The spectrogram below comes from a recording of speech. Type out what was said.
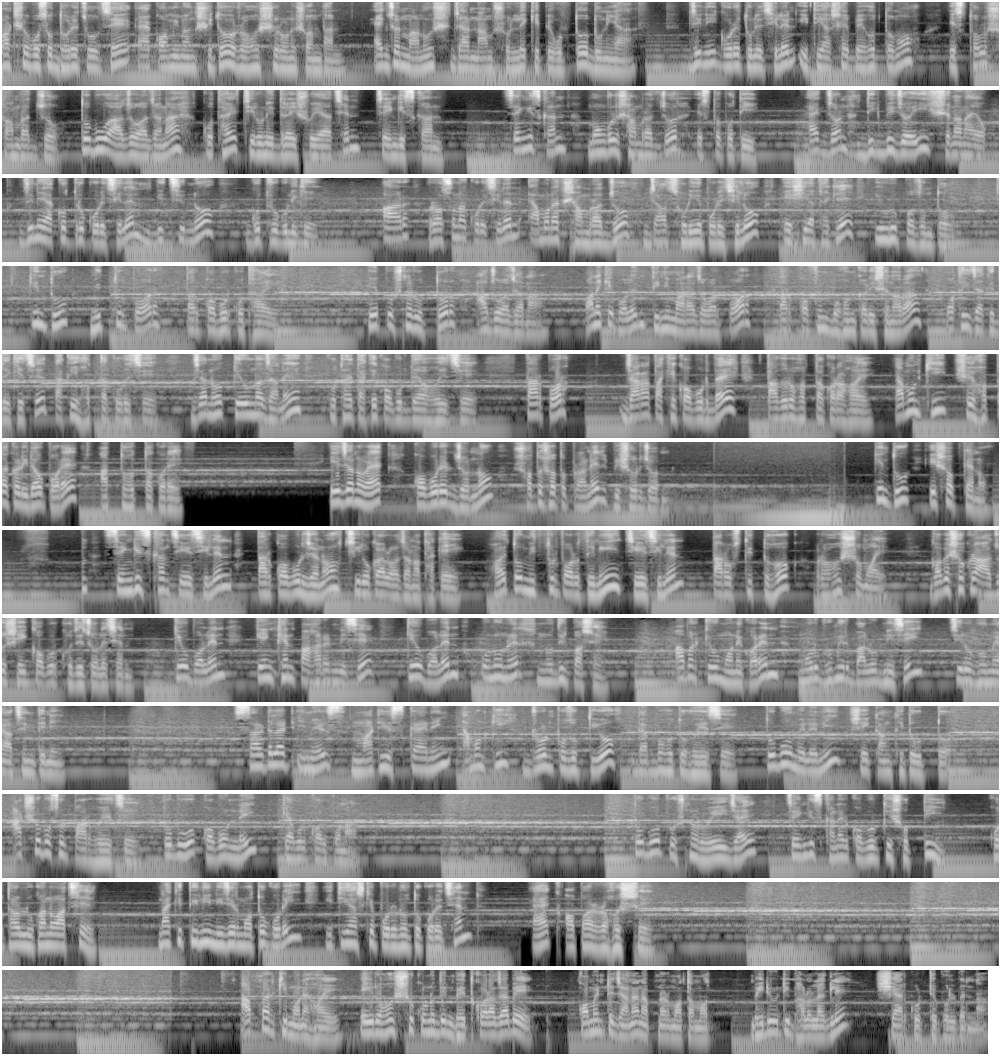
আটশো বছর ধরে চলছে এক অমীমাংসিত রহস্যের অনুসন্ধান। একজন মানুষ যার নাম শুনলে কেঁপে উঠত দুনিয়া। যিনি গড়ে তুলেছিলেন ইতিহাসের বৃহত্তম স্থল সাম্রাজ্য। তবু আজও অজানা কোথায় চিরনিদ্রায় শুয়ে আছেন চেঙ্গিস খান। চেঙ্গিস খান মঙ্গল সাম্রাজ্যর স্থপতি। একজন দিগ্বিজয়ী সেনানায়ক, যিনি একত্র করেছিলেন বিচ্ছিন্ন গোত্রগুলিকে। আর রচনা করেছিলেন এমন এক সাম্রাজ্য যা ছড়িয়ে পড়েছিল এশিয়া থেকে ইউরোপ পর্যন্ত। কিন্তু মৃত্যুর পর তার কবর কোথায়? এ প্রশ্নের উত্তর আজও অজানা। অনেকে বলেন তিনি মারা যাওয়ার পর তার কফিন বহনকারী সেনারা পথেই যাকে দেখেছে তাকেই হত্যা করেছে, যেন কেউ না জানে কোথায় তাকে কবর দেওয়া হয়েছে। তারপর যারা তাকে কবর দেয়, তাদেরও হত্যা করা হয়। এমনকি সেই হত্যাকারীরাও পরে আত্মহত্যা করে। এ যেন এক কবরের জন্য শত শত প্রাণের বিসর্জন। কিন্তু এসব কেন? চেঙ্গিস খান চেয়েছিলেন, তার কবর যেন চিরকাল অজানা থাকে। হয়তো মৃত্যুর পরও তিনি চেয়েছিলেন, তার অস্তিত্ব হোক রহস্যময়। গবেষকরা আজও সেই কবর খুঁজে চলেছেন। কেউ বলেন কেংখেন পাহাড়ের নিচে, কেউ বলেন উনুনের নদীর পাশে। আবার কেউ মনে করেন মরুভূমির বালুর নিচেই চিরভূমে আছেন তিনি। স্যাটেলাইট ইমেজ মাটি স্ক্যানিং, এমনকি ড্রোন প্রযুক্তিও ব্যবহৃত হয়েছে। তবুও মেলেনি সেই কাঙ্ক্ষিত উত্তর। আটশো বছর পার হয়েছে, তবুও কবর নেই, কেবল কল্পনা। তবুও প্রশ্ন রয়েই যায়, চেঙ্গিস খানের কবর কি সত্যি কোথাও লুকানো আছে? নাকি তিনি নিজের মতো করেই ইতিহাসকে পরিণত করেছেন এক অপার রহস্যে? আপনার কি মনে হয়, এই রহস্য কোনোদিন ভেদ করা যাবে? কমেন্টে জানান আপনার মতামত। ভিডিওটি ভালো লাগলে শেয়ার করতে ভুলবেন না।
